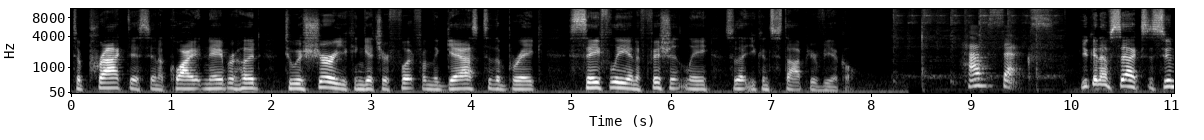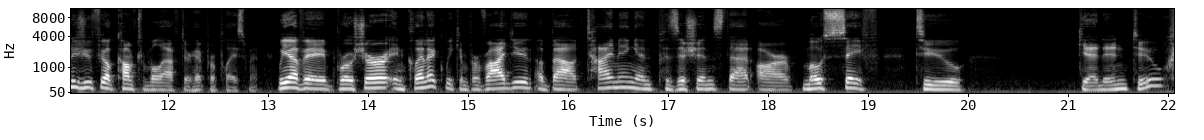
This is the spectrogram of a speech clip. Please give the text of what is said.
to practice in a quiet neighborhood to assure you can get your foot from the gas to the brake safely and efficiently so that you can stop your vehicle. Have sex. You can have sex as soon as you feel comfortable after hip replacement. We have a brochure in clinic we can provide you about timing and positions that are most safe to get into.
